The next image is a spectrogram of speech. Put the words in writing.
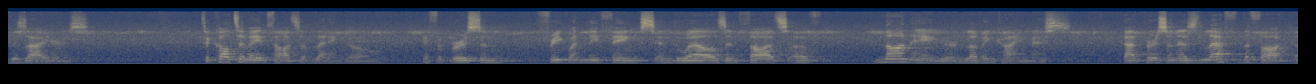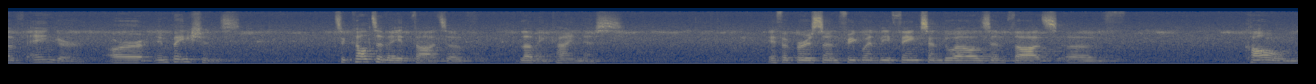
desires. To cultivate thoughts of letting go, if a person frequently thinks and dwells in thoughts of non anger, loving kindness, that person has left the thought of anger or impatience to cultivate thoughts of loving kindness. If a person frequently thinks and dwells in thoughts of calm,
